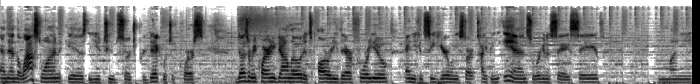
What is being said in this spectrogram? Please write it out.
And then the last one is the YouTube Search Predict, which of course doesn't require any download. It's already there for you. And you can see here when you start typing in, so we're gonna say save money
